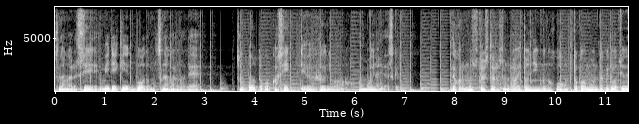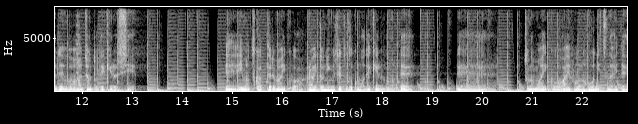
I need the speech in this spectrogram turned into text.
つながるし MIDI キーボードもつながるのでそのポートがおかしいっていうふうには思えないんですけど。だからもしかしたらそのライトニングの方とか思うんだけど充電はちゃんとできるし、えー今使ってるマイクはライトニング接続もできるので、えーそのマイクを iPhone の方につないで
